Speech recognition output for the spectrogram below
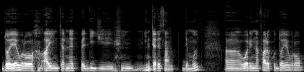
2 euro ai internet pe Digi interesant de mult, eh, ori în afară cu 2 euro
